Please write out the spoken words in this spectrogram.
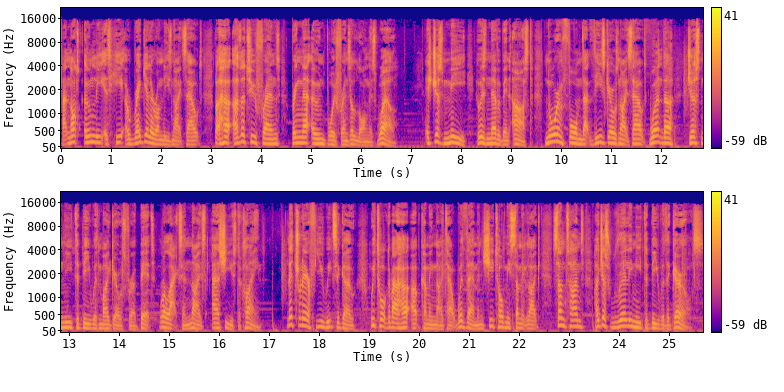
that not only is he a regular on these nights out, but her other two friends bring their own boyfriends along as well. It's just me who has never been asked, nor informed that these girls' nights out weren't the just need to be with my girls for a bit, relaxing nights, as she used to claim. Literally a few weeks ago, we talked about her upcoming night out with them, and she told me something like, Sometimes I just really need to be with the girls.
